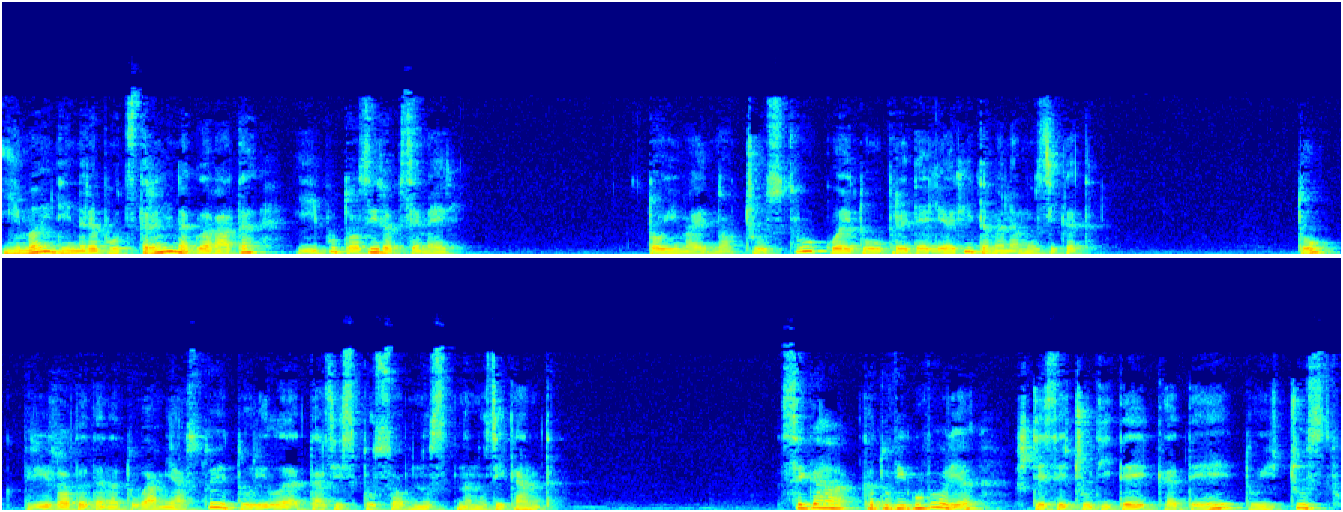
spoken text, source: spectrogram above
Има един ръб отстрани на главата и по този ръб се мери. Той има едно чувство, което определя ритъма на музиката. Тук природата на това място е турила тази способност на музиканта. Сега, като ви говоря, ще се чудите къде е той чувство.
